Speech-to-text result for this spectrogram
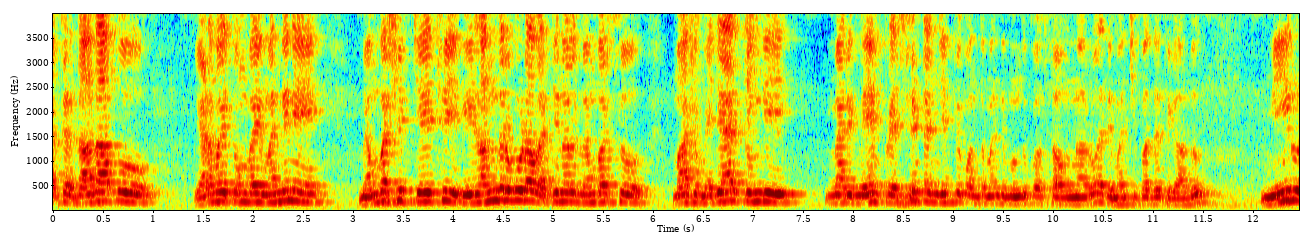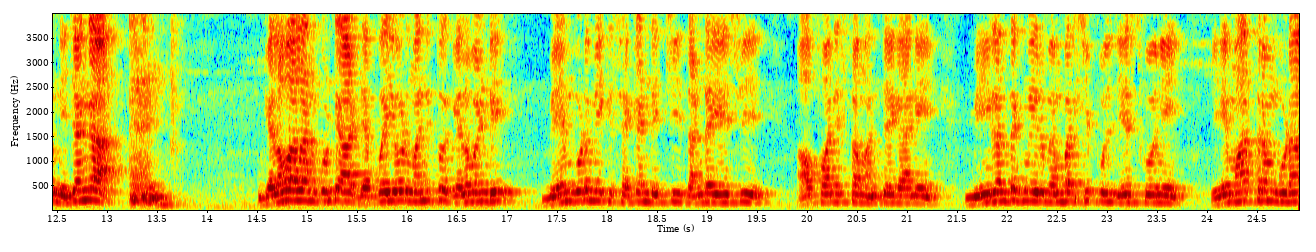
అక్కడ దాదాపు ఎనభై తొంభై మందిని మెంబర్షిప్ చేసి వీళ్ళందరూ కూడా ఒరిజినల్ మెంబర్స్. మాకు మెజారిటీ ఉంది. మరి మేం ప్రెసిడెంట్ అని చెప్పి కొంతమంది ముందుకు వస్తూ ఉన్నారు. అది మంచి పద్ధతి కాదు. మీరు నిజంగా గెలవాలనుకుంటే ఆ డెబ్బై ఏడు మందితో గెలవండి. మేము కూడా మీకు సెకండ్ ఇచ్చి దండ వేసి ఆహ్వానిస్తాం అంతేగాని మీరంతకు మీరు మెంబర్షిప్లు చేసుకొని ఏమాత్రం కూడా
